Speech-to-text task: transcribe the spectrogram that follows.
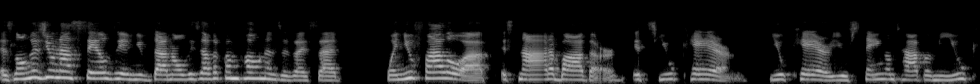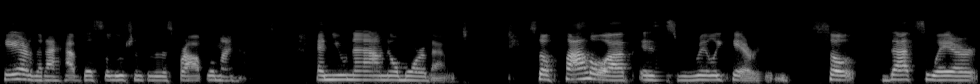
As long as you're not salesy and you've done all these other components, as I said, when you follow up, it's not a bother. It's you care. You care. You're staying on top of me. You care that I have the solution to this problem I have. And you now know more about. So follow up is really caring. So that's where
